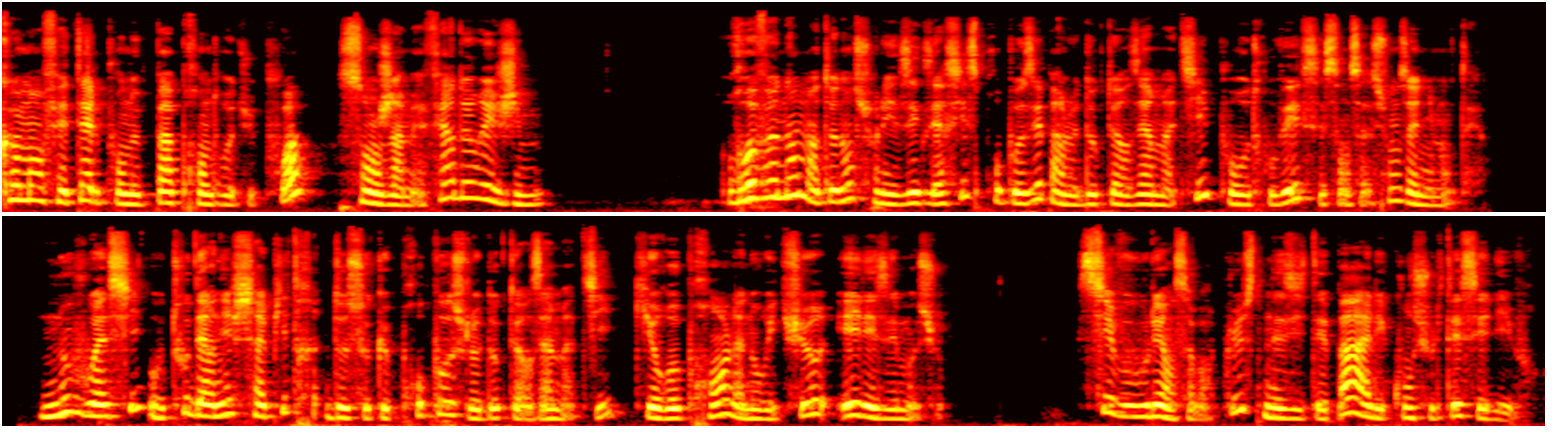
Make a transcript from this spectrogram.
Comment fait-elle pour ne pas prendre du poids sans jamais faire de régime? Revenons maintenant sur les exercices proposés par le docteur Zermati pour retrouver ses sensations alimentaires. Nous voici au tout dernier chapitre de ce que propose le docteur Zamati, qui reprend la nourriture et les émotions. Si vous voulez en savoir plus, n'hésitez pas à aller consulter ces livres.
